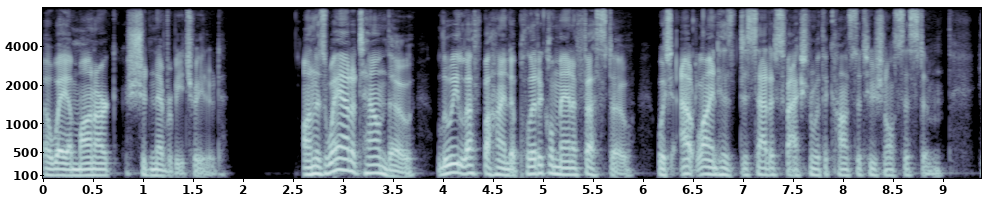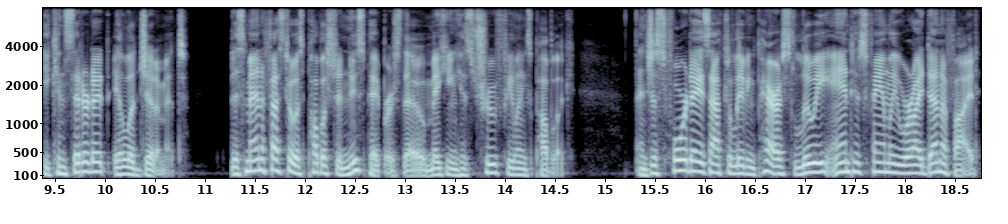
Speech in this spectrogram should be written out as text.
a way a monarch should never be treated. On his way out of town, though, Louis left behind a political manifesto which outlined his dissatisfaction with the constitutional system. He considered it illegitimate. This manifesto was published in newspapers, though, making his true feelings public. And just four days after leaving Paris, Louis and his family were identified.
